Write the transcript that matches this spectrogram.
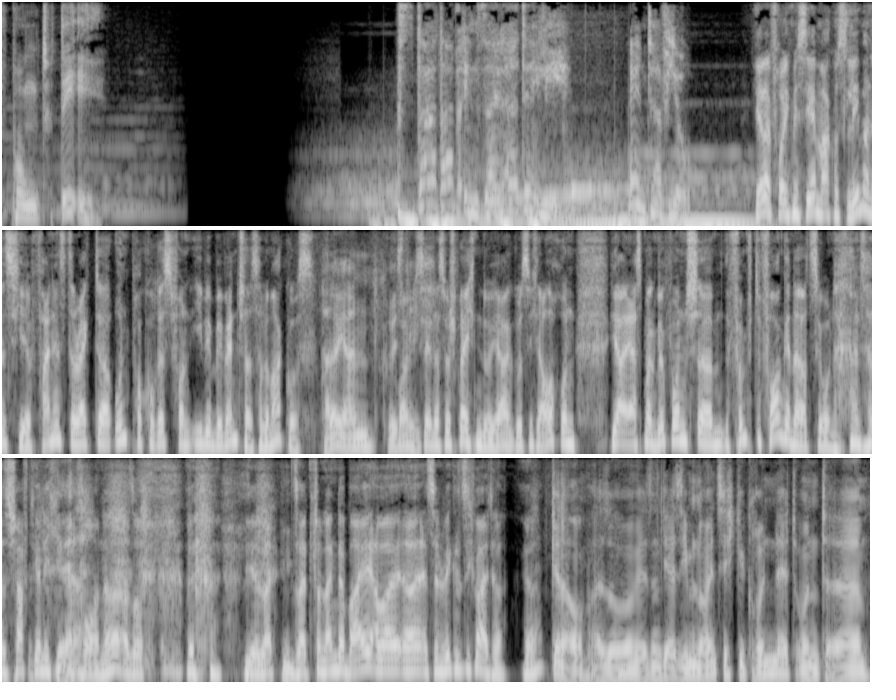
startup.de. Startup Insider Daily. Interview. Ja, da freue ich mich sehr. Markus Lehmann ist hier, Finance Director und Prokurist von IBB Ventures. Hallo Markus. Hallo Jan, grüß Freue mich dich. sehr, dass wir sprechen, du. Ja, grüß dich auch. Und ja, erstmal Glückwunsch, ähm, fünfte Fondsgeneration. Das schafft ja nicht jeder Ja. vor, ne? Also ihr seid, seid schon lange dabei, aber äh, es entwickelt sich weiter. Ja? Genau, also wir sind ja 97 gegründet und äh,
